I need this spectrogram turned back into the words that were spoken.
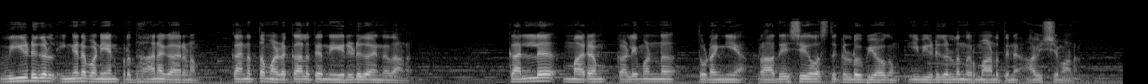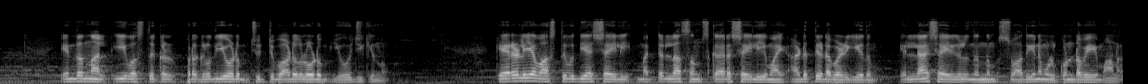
വീടുകൾ ഇങ്ങനെ പണിയാൻ പ്രധാന കാരണം കനത്ത മഴക്കാലത്തെ നേരിടുക എന്നതാണ്. കല്ല് മരം കളിമണ്ണ് തുടങ്ങിയ പ്രാദേശിക വസ്തുക്കളുടെ ഉപയോഗം ഈ വീടുകളുടെ നിർമ്മാണത്തിന് ആവശ്യമാണ്. എന്തെന്നാൽ ഈ വസ്തുക്കൾ പ്രകൃതിയോടും ചുറ്റുപാടുകളോടും യോജിക്കുന്നു. കേരളീയ വാസ്തുവിദ്യാ ശൈലി മറ്റെല്ലാ സംസ്കാര ശൈലിയുമായി അടുത്തിടപഴകിയതും എല്ലാ ശൈലികളിൽ നിന്നും സ്വാധീനം ഉൾക്കൊണ്ടവയുമാണ്.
